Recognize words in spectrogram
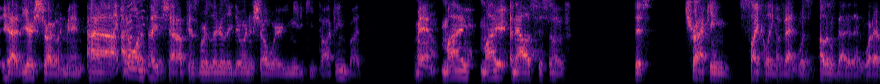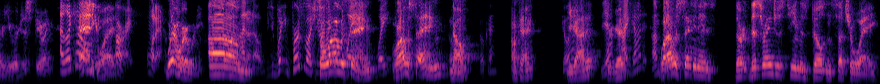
Yeah, you're struggling, man. Uh, I'm don't want to tell you to shut up because we're literally doing a show where you need to keep talking. But man, my my analysis of this tracking cycling event was a little better than whatever you were just spewing. I like how. Anyway. all right, whatever. Where were we? Um, I don't know. Wait, first of all, So what I was saying, Wait. what I was saying, no, Okay. okay, Go you ahead. got it. Yeah, good? I got it. I'm what good. I was saying is the, this Rangers team is built in such a way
